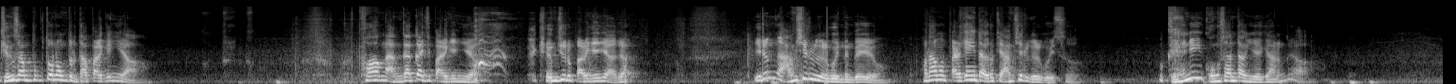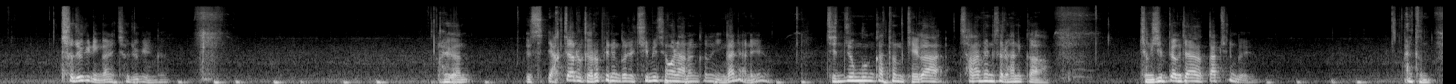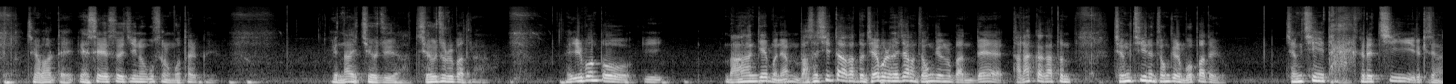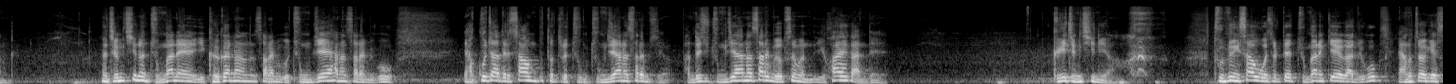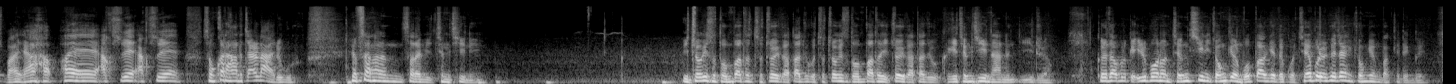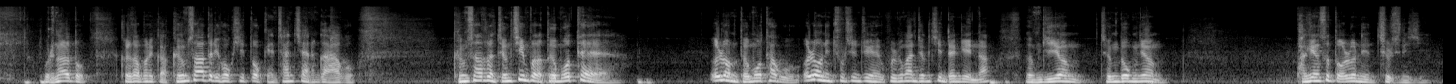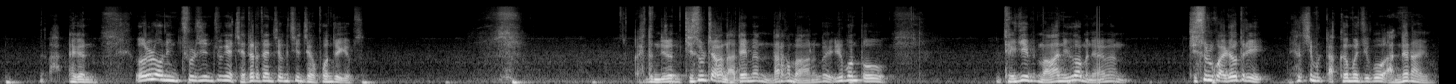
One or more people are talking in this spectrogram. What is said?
경상북도 놈들은 다 빨갱이야. 포항 안강까지 빨갱이야. 경주로 빨갱이 하자. 이런 암시를 걸고 있는 거예요. 호남은 빨갱이다. 이렇게 암시를 걸고 있어. 괜히 공산당 얘기하는 거야. 쳐죽인 인간이 쳐죽인 인간. 하여간 약자를 괴롭히는 것을 취미생활 하는 건 인간이 아니에요. 진중근 같은 개가 사람 행세를 하니까 정신병자가 깝치는 거예요. 하여튼 제가 봤을 때 SSG는 우승을 못 할 거예요. 나의 저주야. 저주를 받으라. 일본도 이 망한 게 뭐냐면 마사시다 같은 재벌 회장은 존경을 받는데 다나카 같은 정치인은 존경을 못 받아요. 정치인이 다 그렇지 이렇게 생각하는 거예요. 정치는 중간에 거간하는 사람이고 중재하는 사람이고 야구자들이 싸움 붙어들어 중재하는 사람이죠. 반드시 중재하는 사람이 없으면 이 화해가 안 돼. 그게 정치인이야. 두 명이 싸우고 있을 때 중간에 끼어가지고 양쪽에서 막, 야, 화해, 악수해, 악수해, 손가락 하나 잘라, 이러고 협상하는 사람이 정치인이. 이쪽에서 돈 받아 저쪽에 갖다 주고 저쪽에서 돈 받아 이쪽에 갖다 주고 그게 정치인 하는 일이라고. 그러다 보니까 일본은 정치인이 존경을 못 받게 되고 재벌 회장이 존경받게 된 거예요. 우리나라도 그러다 보니까 검사들이 혹시 또 괜찮지 않은가 하고 검사들은 정치인보다 더 못해. 언론은 더 못하고 언론인 출신 중에 훌륭한 정치인 된 게 있나? 엄기영, 정동영, 박영선도 언론인 출신이지. 그러니까 언론인 출신 중에 제대로 된 정치인 제가 본 적이 없어. 하여튼 이런 기술자가 나대면 나라가 망하는 거예요. 일본도 대기업이 망한 이유가 뭐냐면 기술 관료들이 핵심을 딱 거머쥐고 안 되나요.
